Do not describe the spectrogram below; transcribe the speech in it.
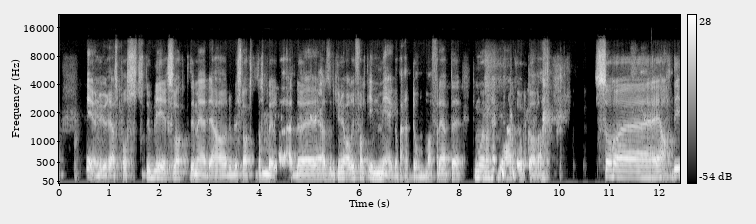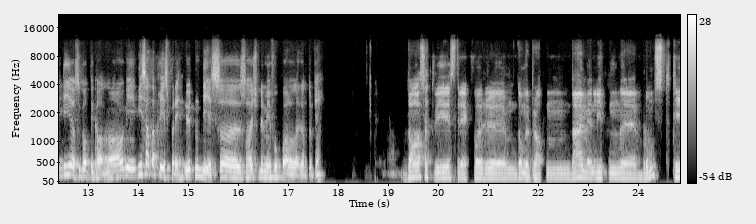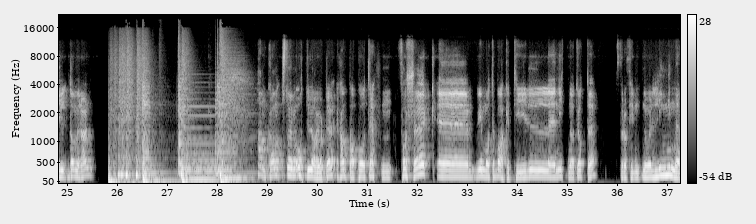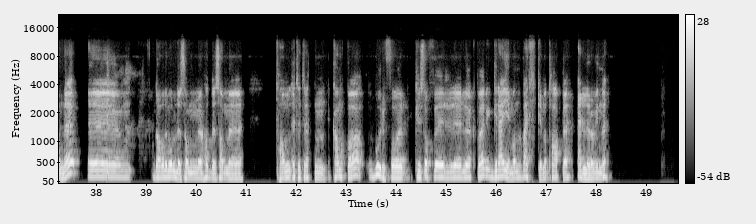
det er en. Du blir slaktet i media, og du blir slaktet av spillere. Det, altså, det kunne jo aldri falt inn meg å være dommer, for det, det, det må jo være en helt jævlig oppgave. Så eh, ja, de, de gjør så godt de kan, og vi, vi setter pris på dem. Uten de så, så har det ikke blitt mye fotball rundt omkring. Da setter vi strek for uh, dommerpraten der, med en liten uh, blomst til dommerne. HamKam står med åtte uavgjorte kamper på 13 forsøk. Uh, vi må tilbake til eh, 1988 for å finne noe lignende. Da var det Molde som hadde samme tall etter 13 kamper. Hvorfor, Kristoffer Løkberg, greier man verken å tape eller å vinne?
